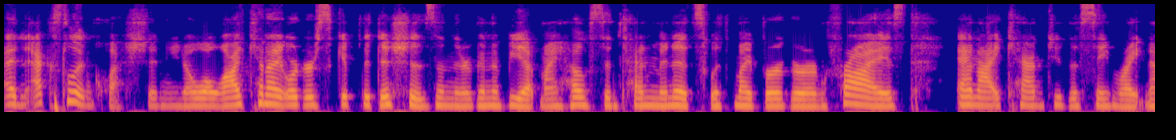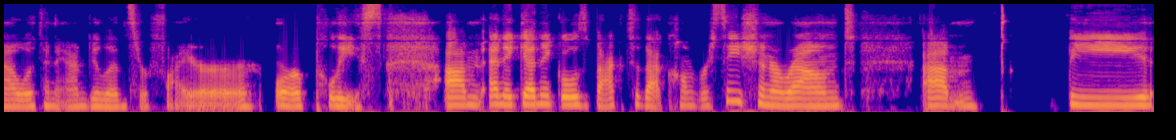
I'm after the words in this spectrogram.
an excellent question. You know, well, why can I order skip the dishes and they're going to be at my house in 10 minutes with my burger and fries? And I can't do the same right now with an ambulance or fire or, or police. Um, and again, it goes back to that conversation around um, the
